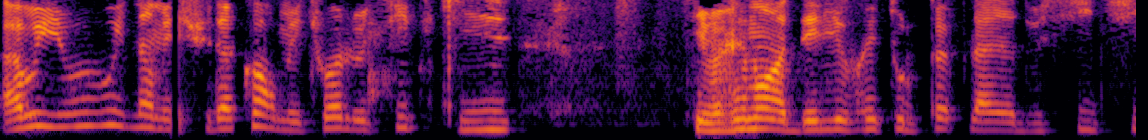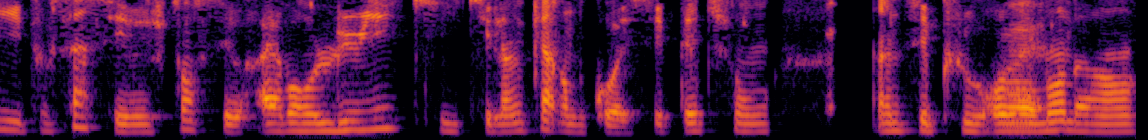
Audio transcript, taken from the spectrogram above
Ah oui, oui, oui, non, mais je suis d'accord, mais tu vois, le titre qui, qui vraiment a délivré tout le peuple de City et tout ça, c'est, je pense, c'est vraiment lui qui, qui l'incarne, quoi. C'est peut-être son, un de ses plus gros ouais. moments dans,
